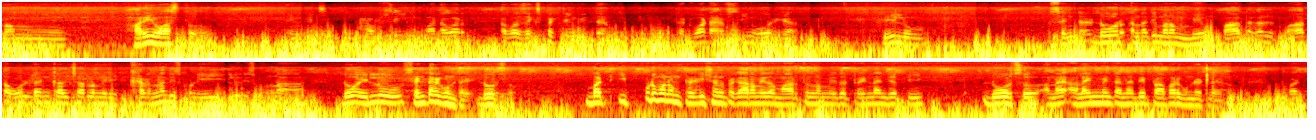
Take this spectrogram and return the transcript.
from Hari Vastu was expecting with them that what I I seen over here వీళ్ళు సెంటర్ డోర్ అన్నది మనం మేము పాత పాత పాత ఓల్డెన్ కల్చర్లో మీరు ఎక్కడన్నా తీసుకోండి ఈ ఇల్లు తీసుకున్న డో ఇల్లు సెంటర్గా ఉంటాయి డోర్స్. బట్ ఇప్పుడు మనం ట్రెడిషనల్ ప్రకారం ఏదో మారుతున్నాం ఏదో ట్రెండ్ అని చెప్పి డోర్స్ అలైన్మెంట్ అనేది ప్రాపర్గా ఉండట్లేదు. బట్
